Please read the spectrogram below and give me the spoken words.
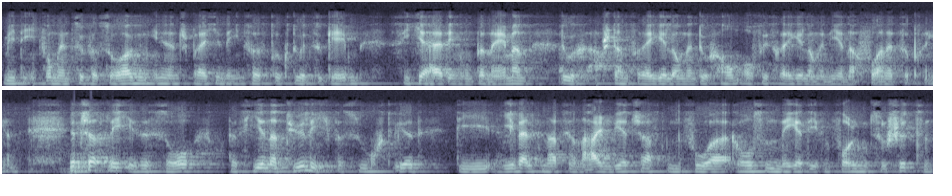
mit Impfungen zu versorgen, ihnen entsprechende Infrastruktur zu geben, Sicherheit im Unternehmen durch Abstandsregelungen, durch Homeoffice-Regelungen hier nach vorne zu bringen. Wirtschaftlich ist es so, dass hier natürlich versucht wird, die jeweils nationalen Wirtschaften vor großen negativen Folgen zu schützen.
